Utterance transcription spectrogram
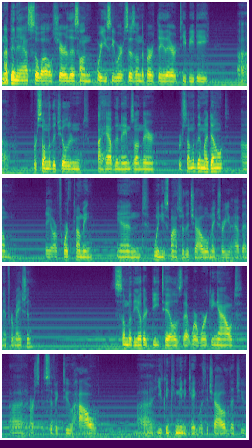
And I've been asked, so I'll share this on where you see where it says on the birthday there, TBD. Uh, for some of the children, I have the names on there. For some of them, I don't. Um, they are forthcoming. And when you sponsor the child, we'll make sure you have that information. Some of the other details that we're working out uh, are specific to how uh, you can communicate with the child that you've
